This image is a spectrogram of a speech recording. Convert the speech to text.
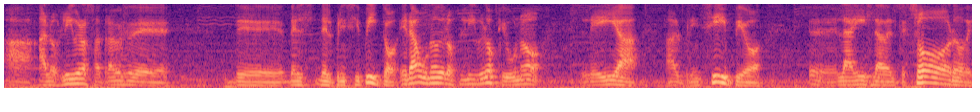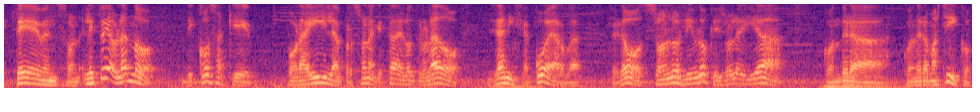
a, a los libros a través de, de- del, del Principito. Era uno de los libros que uno leía al principio. Eh, la isla del tesoro, de Stevenson. Le estoy hablando de cosas que por ahí la persona que está del otro lado ya ni se acuerda. Pero son los libros que yo leía cuando era, cuando era más chico.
